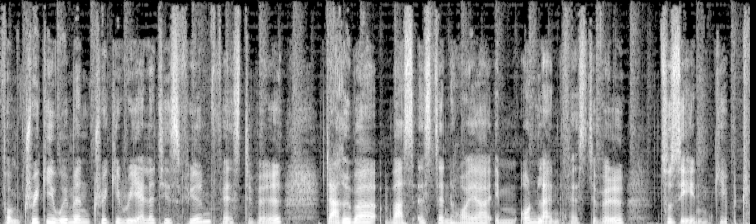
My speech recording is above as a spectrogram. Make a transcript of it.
vom Tricky Women Tricky Realities Film Festival darüber, was es denn heuer im Online-Festival zu sehen gibt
